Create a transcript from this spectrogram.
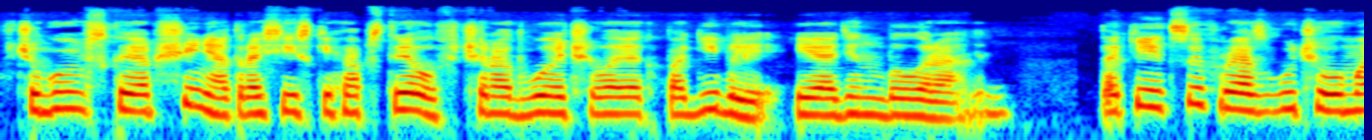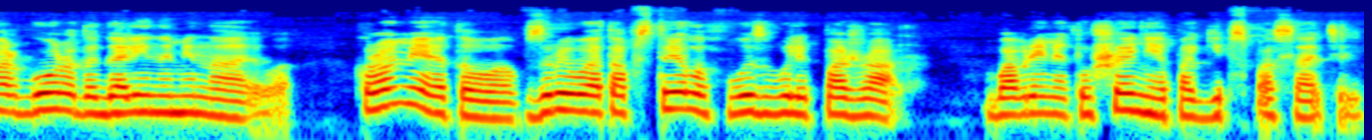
В Чугуевской общине от российских обстрелов вчера двое человек погибли и один был ранен. Такие цифры озвучила мэр города Галина Минаева. Кроме этого, взрывы от обстрелов вызвали пожар. Во время тушения погиб спасатель.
